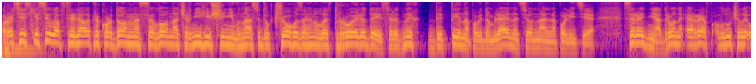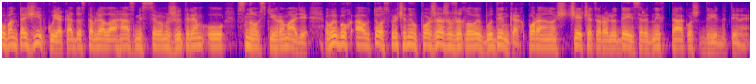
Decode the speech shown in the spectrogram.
Російські сили обстріляли прикордонне село на Чернігівщині, внаслідок чого загинули троє людей. Серед них дитина, повідомляє Національна поліція. Серед дня дрони РФ влучили у вантажівку, яка доставляла газ місцевим жителям у Сновській громаді. Вибух авто спричинив пожежу в житлових будинках. Поранено ще четверо людей. Серед них також дві дитини.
